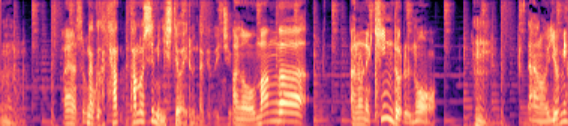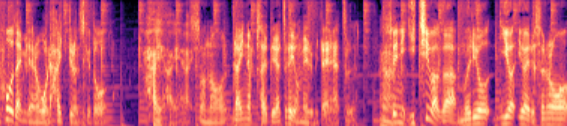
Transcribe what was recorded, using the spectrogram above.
うん。あれなんですよ。なんか楽しみにしてはいるんだけど、一応。あの、漫画、あのね、Kindle の、うん。あの、読み放題みたいなのが俺入ってるんですけど、はいはいはい。その、ラインナップされてるやつが読めるみたいなやつ。うんそれに1話が無料、いわいわゆるその、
